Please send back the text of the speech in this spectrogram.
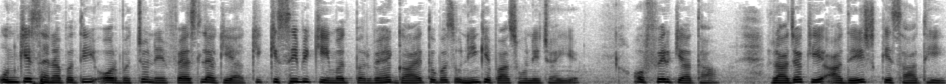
उनके सेनापति और बच्चों ने फैसला किया कि किसी भी कीमत पर वह गाय तो बस उन्हीं के पास होनी चाहिए। और फिर क्या था? राजा के आदेश के साथ ही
